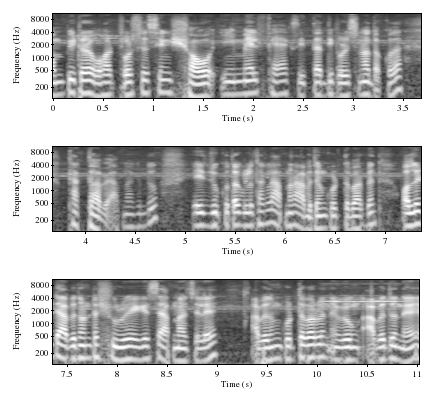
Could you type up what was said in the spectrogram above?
কম্পিউটার, ওয়ার্ড প্রসেসিং সহ ইমেল, ফ্যাক্স ইত্যাদি পরিচালনার দক্ষতা থাকতে হবে। আপনার কিন্তু এই যোগ্যতাগুলো থাকলে আপনারা আবেদন করতে পারবেন। অলরেডি আবেদনটা শুরু হয়ে গেছে। আপনার ছেলে আবেদন করতে পারবেন এবং আবেদনের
